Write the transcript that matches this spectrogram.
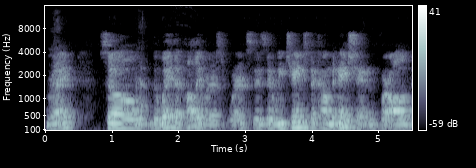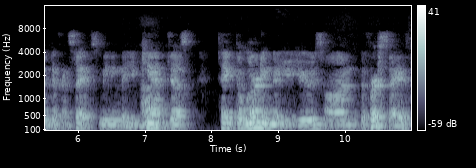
right? So the way that Polyverse works is that we change the combination for all of the different safes, meaning that you oh. can't oh. just take the learning that you use on the first safe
